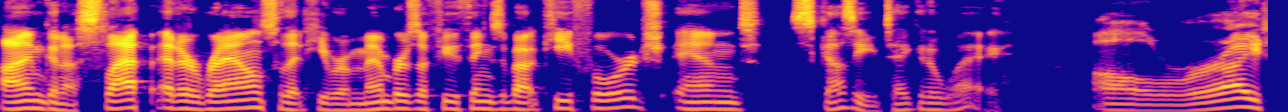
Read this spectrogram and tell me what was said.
I'm going to slap Ed around so that he remembers a few things about Keyforge. And Scuzzy, take it away. All right.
